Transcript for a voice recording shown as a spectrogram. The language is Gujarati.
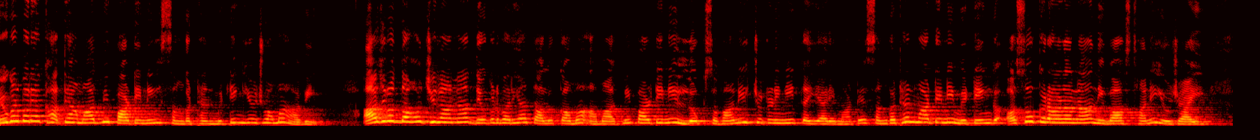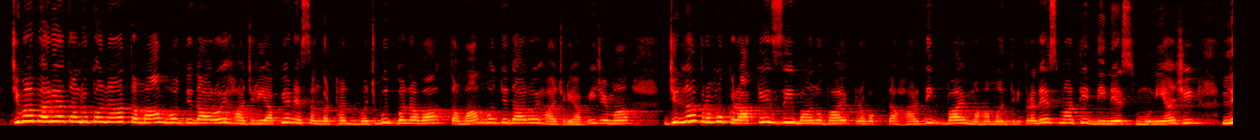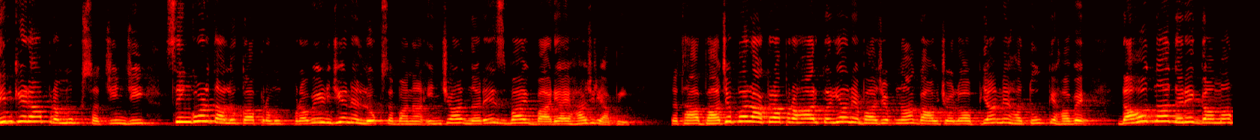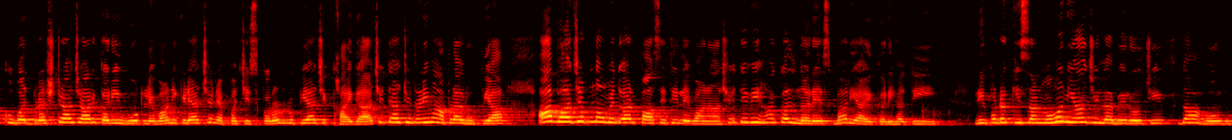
દેવગઢ ખાતે આમ આદમી પાર્ટીની સંગઠન મિટિંગ યોજવામાં આવી. આજરોજ દાહોદ જિલ્લાના દેવગઢભરિયા તાલુકામાં આમ આદમી પાર્ટીની લોકસભાની ચૂંટણીની તૈયારી માટે સંગઠન માટેની મિટિંગ અશોક રાણાના નિવાસસ્થાને યોજાઈ. જેમાં બારિયા તાલુકાના તમામ હોદ્દેદારોએ હાજરી આપી અને સંગઠન મજબૂત બનાવવા તમામ હોદ્દેદારોએ હાજરી આપી, જેમાં જિલ્લા પ્રમુખ રાકેશજી ભાનુભાઈ, પ્રવક્તા હાર્દિકભાઈ, મહામંત્રી પ્રદેશમાંથી દિનેશ મુનિયાજી, લીમખેડા પ્રમુખ સચિનજી, સિંગવડ તાલુકા પ્રમુખ પ્રવીણજી અને લોકસભાના ઇન્ચાર્જ નરેશભાઈ બારિયાએ હાજરી આપી. તથા ભાજપ પર આકરા પ્રહાર કર્યા અને ભાજપના ગાંવ ચલો અભિયાનને હતું કે હવે? દાહોદના દરેક ગામમાં ખૂબ જ ભ્રષ્ટાચાર કરી વોટ લેવા નીકળ્યા છે અને પચીસ કરોડ રૂપિયા જે ખાઈ ગયા છે. ત્યાં ચૂંટણીમાં આપણા રૂપિયા આ ભાજપના ઉમેદવાર પાસેથી લેવાના છે તેવી હાકલ નરેશ બારિયાએ કરી હતી. રિપોર્ટર કિસાન મોહનિયા, જિલ્લા બ્યુરો ચીફ, દાહોદ.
